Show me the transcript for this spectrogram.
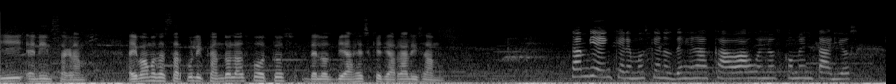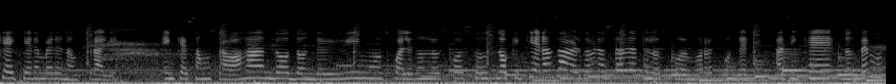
y en Instagram. Ahí vamos a estar publicando las fotos de los viajes que ya realizamos. También queremos que nos dejen acá abajo en los comentarios qué quieren ver en Australia, en qué estamos trabajando, dónde vivimos, cuáles son los costos, lo que quieran saber sobre Australia se los podemos responder. Así que nos vemos.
